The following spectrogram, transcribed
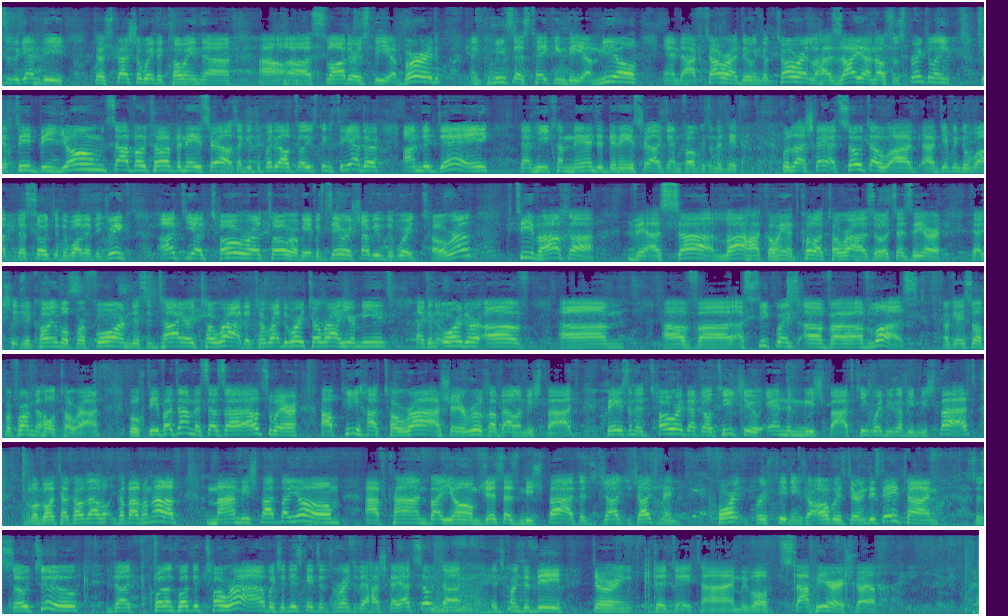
is again the, the special way the Kohen uh, uh, uh, slaughters the uh, bird, and Kmitza is taking the uh, meal, and the Haktara doing the Torah, Lahazaya, and also sprinkling. So I get to put all these things together on the day that he commanded Bnei Israel, again focus on the daytime. Ulashkayat Sota, uh, uh, giving the, the Sota the water they drink. Atya Torah Torah. We have gezeira shava of the word Torah. Ktiv Hacha. Ve'asa la hakohen kol Torah hazo. It says here that the Kohen will perform this entire Torah. The Torah, the word Torah here means like an order of um, of uh, a sequence of, uh, of laws. Okay, so I'll perform the whole Torah. Uchti padam. It says uh, elsewhere, al pi Torah asher mishpat, based on the Torah that they'll teach you and the mishpat. Keyword is going to be mishpat. And we'll go to kavav aleph. Ma mishpat bayom afkan bayom. Just as mishpat, judge, judgment, court proceedings are always during the daytime. So, so too, the quote unquote the Torah, which in this case is referring to the Hashkayat Sota, it's going to be during the daytime. We will stop here. Shkayach.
